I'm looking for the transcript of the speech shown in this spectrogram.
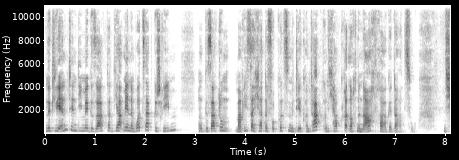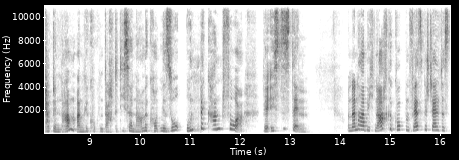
eine Klientin, die mir gesagt hat, die hat mir eine WhatsApp geschrieben und gesagt, du Marisa, ich hatte vor kurzem mit dir Kontakt und ich habe gerade noch eine Nachfrage dazu. Ich habe den Namen angeguckt und dachte, dieser Name kommt mir so unbekannt vor. Wer ist es denn? Und dann habe ich nachgeguckt und festgestellt, dass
